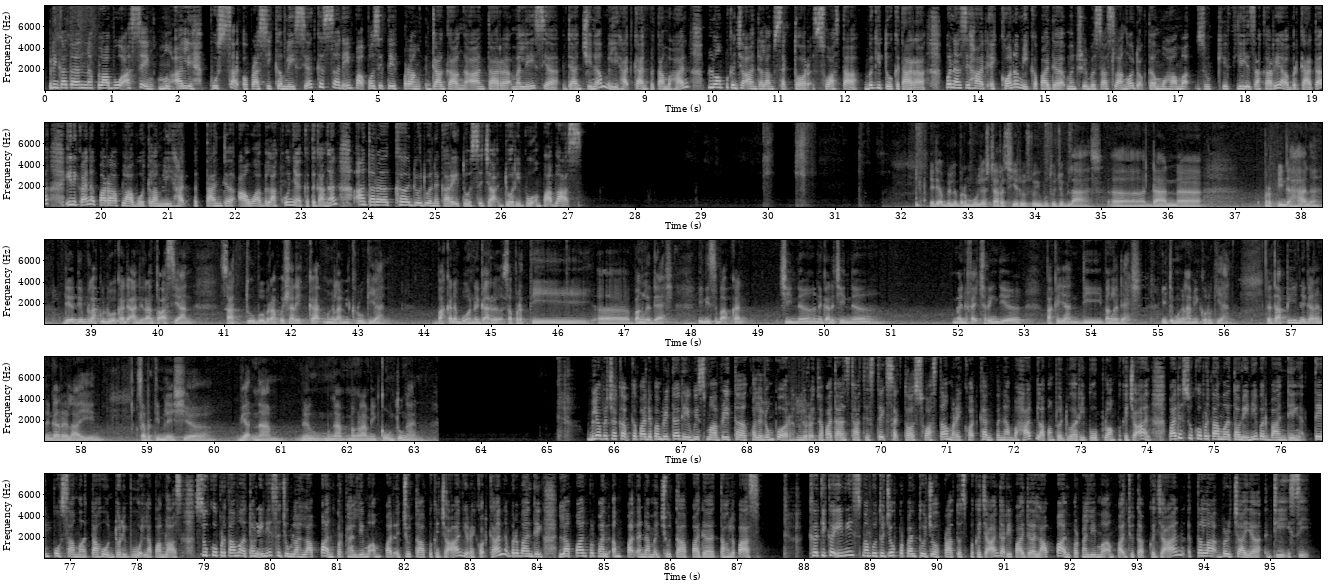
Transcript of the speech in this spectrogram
Peningkatan pelabur asing mengalih pusat operasi ke Malaysia kesan impak positif perang dagang antara Malaysia dan China melihatkan pertambahan peluang pekerjaan dalam sektor swasta. Begitu ketara. Penasihat ekonomi kepada Menteri Besar Selangor Dr. Muhammad Zulkifli Zakaria berkata ini kerana para pelabur telah melihat petanda awal berlakunya ketegangan antara kedua-dua negara itu sejak 2014. Jadi apabila bermula secara serius 2017 uh, dan uh, perpindahan uh, dia dia berlaku dua keadaan di rantau ASEAN. Satu beberapa syarikat mengalami kerugian bahkan buah negara seperti uh, Bangladesh. Ini sebabkan China, negara China manufacturing dia pakaian di Bangladesh. Itu mengalami kerugian. Tetapi negara-negara lain seperti Malaysia, Vietnam mengalami keuntungan. Beliau bercakap kepada pemberita di Wisma Berita Kuala Lumpur. Menurut Jabatan Statistik Sektor Swasta merekodkan penambahan 82,000 peluang pekerjaan pada suku pertama tahun ini berbanding tempoh sama tahun 2018. Suku pertama tahun ini sejumlah 8.54 juta pekerjaan direkodkan berbanding 8.46 juta pada tahun lepas. Ketika ini 97.7% pekerjaan daripada 8.54 juta pekerjaan telah berjaya diisi.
